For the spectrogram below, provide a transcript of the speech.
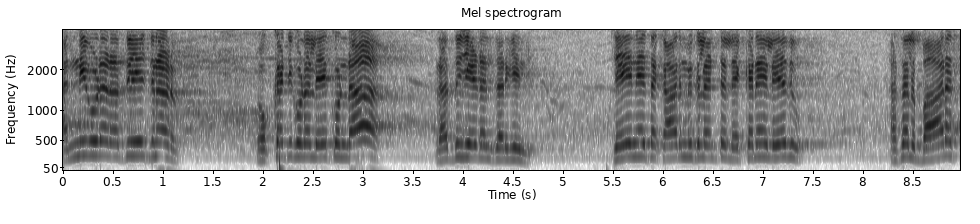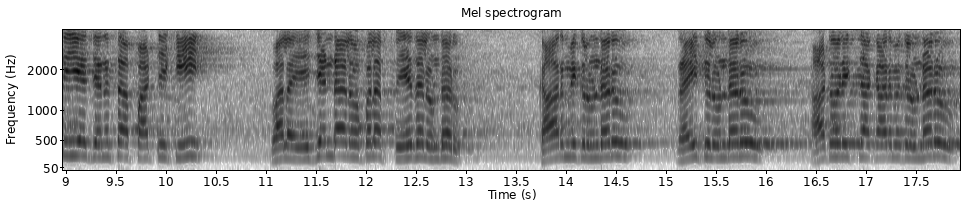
అన్నీ కూడా రద్దు చేసినాడు. ఒక్కటి కూడా లేకుండా రద్దు చేయడం జరిగింది. చేనేత కార్మికులంటే లెక్కనే లేదు. అసలు భారతీయ జనతా పార్టీకి వాళ్ళ ఎజెండా లోపల పేదలు ఉండరు. కార్మికులు ఉండరు రైతులు ఉండరు ఆటో రిక్షా కార్మికులు ఉండరు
